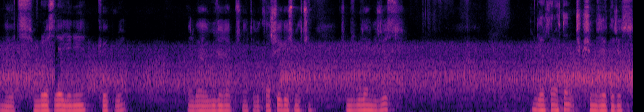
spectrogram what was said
Evet, burası da yeni köprü. Yani bayağı güzel yapmışlar tabii karşıya geçmek için. Şimdi biz buradan gireceğiz. Diğer taraftan çıkışımızı yapacağız.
